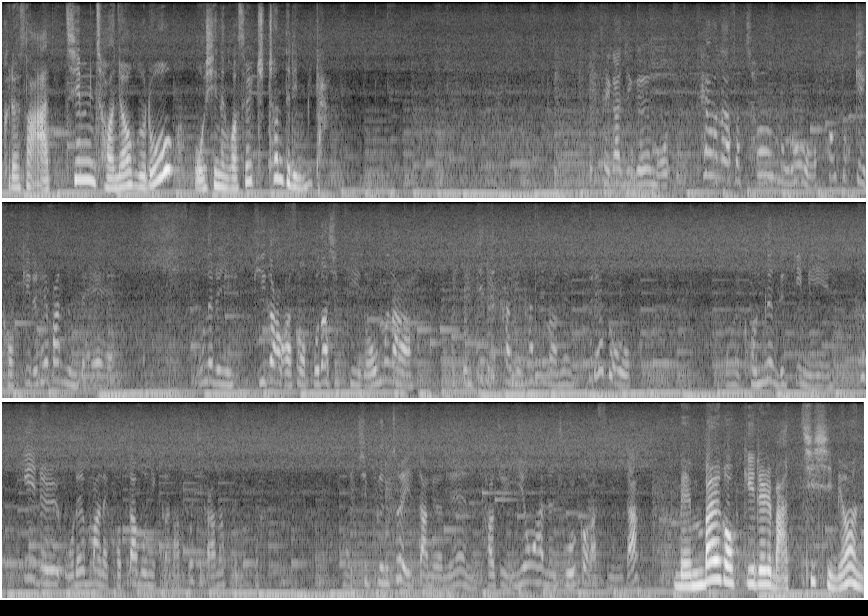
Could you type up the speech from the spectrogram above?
그래서 아침, 저녁으로 오시는 것을 추천드립니다. 제가 지금 뭐 태어나서 처음으로 황토길 걷기를 해봤는데 오늘은 비가 와서 보다시피 너무나 좀 찐득하긴 하지만은 그래도 오늘 걷는 느낌이 흙길을 오랜만에 걷다 보니까 나쁘지가 않았습니다. 어, 집 근처에 있다면은 자주 이용하면 좋을 것 같습니다. 맨발 걷기를 마치시면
